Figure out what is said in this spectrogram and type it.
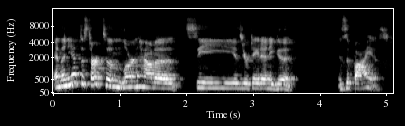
And then you have to start to learn how to see is your data any good? Is it biased?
